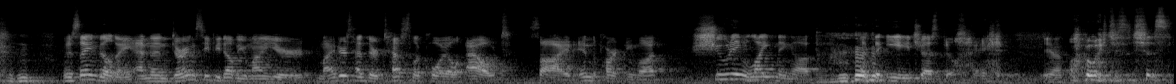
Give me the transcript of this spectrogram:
in the same building. And then during CPW my year, Miters had their Tesla coil outside in the parking lot, shooting lightning up at the EHS building. Yeah. Which is just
